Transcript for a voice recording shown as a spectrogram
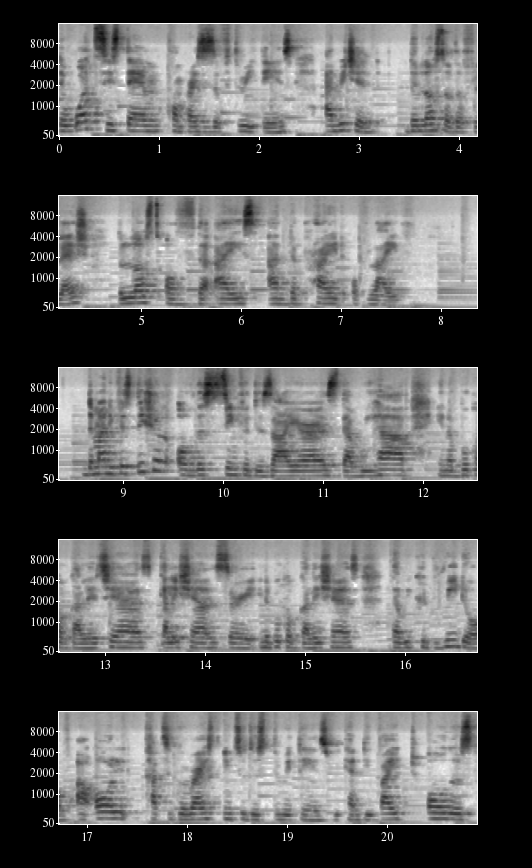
the word system comprises of three things, and which are the lust of the flesh, the lust of the eyes, and the pride of life the manifestation of the sinful desires that we have in the book of Galatians, Galatians, sorry, in the book of Galatians that we could read of are all categorized into those three things. We can divide all those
